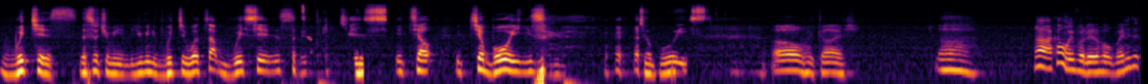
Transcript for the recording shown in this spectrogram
witches. That's what you mean. You mean witches? What's up, witches? Bitches. It's your, it's your boys. It's your boys. oh my gosh. Oh. No, I can't wait for Little Hope. When is it?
